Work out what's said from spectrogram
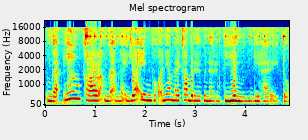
nggak nyangkal nggak ngeiyain. Pokoknya mereka bener-bener diem di hari itu.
